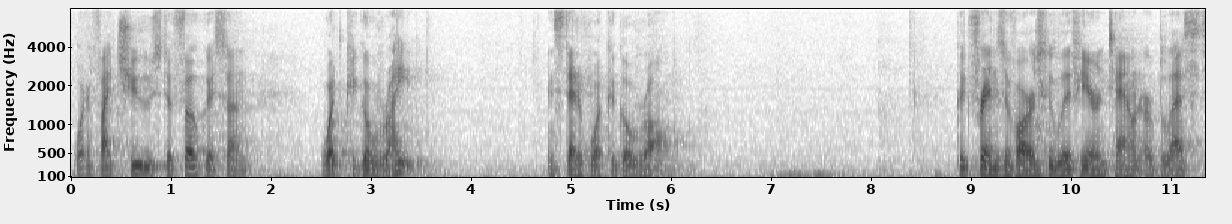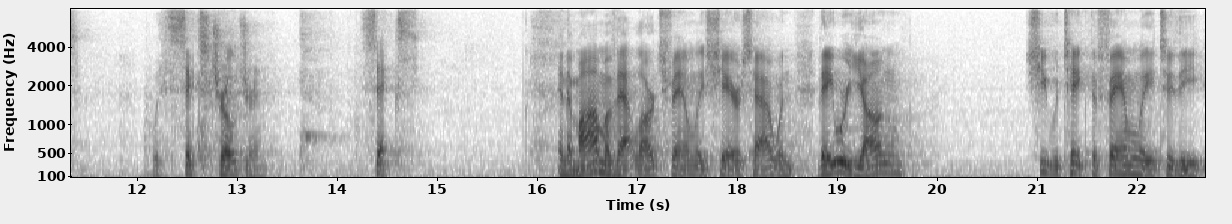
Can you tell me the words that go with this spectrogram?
What if I choose to focus on what could go right instead of what could go wrong? Good friends of ours who live here in town are blessed with six children. Six. And the mom of that large family shares how when they were young, she would take the family to the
